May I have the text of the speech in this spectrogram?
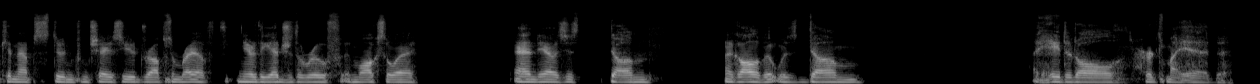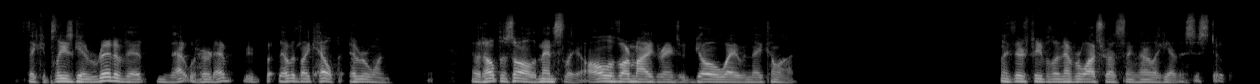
kidnaps a student from Chase U, drops him right up near the edge of the roof and walks away. And yeah, it's just dumb. Like all of it was dumb. I hate it all. Hurts my head. If they could please get rid of it, that would hurt every. That would like help everyone. That would help us all immensely. All of our migraines would go away when they come on. Like there's people that never watch wrestling. They're like, yeah, this is stupid.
